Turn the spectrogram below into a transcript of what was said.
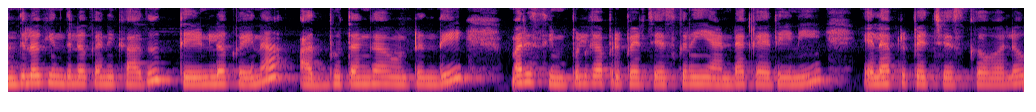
అందులోకి ఇందులోకని కాదు దేనిలోకైనా అద్భుతంగా ఉంటుంది. మరి సింపుల్గా ప్రిపేర్ చేసుకుని ఈ అండా కర్రీని ఎలా ప్రిపేర్ చేసుకోవాలో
